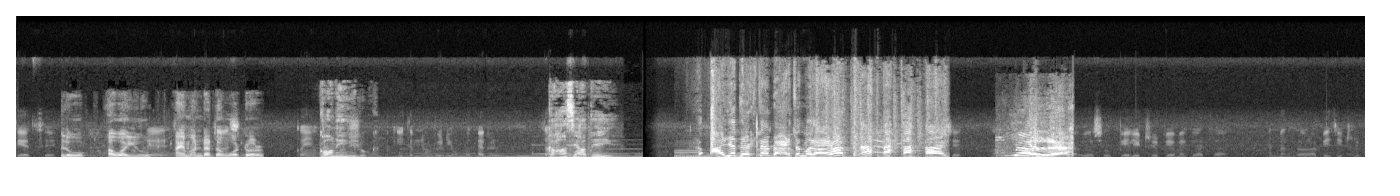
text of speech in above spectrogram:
તેજ છે. Hello how are you I am under the water કોણ હે લોક? कहाँ से आते हैं ये आइए देखते हैं बैठचंद मजा आएगा છે. આવ્યો છું પહેલી ટ્રીપે અમે ગયા હતા હનુમાનગઢ બીજી ટ્રીપ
